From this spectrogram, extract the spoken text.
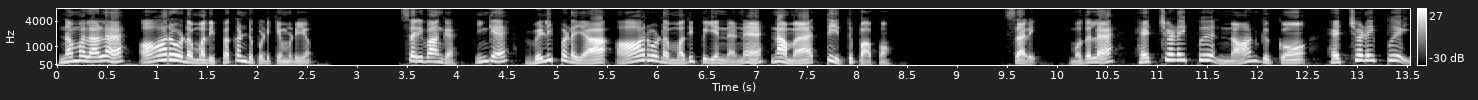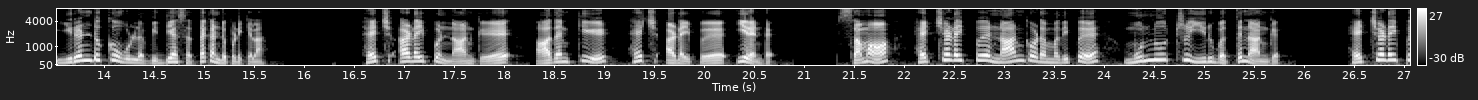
நம்மளால ஆரோட மதிப்பை கண்டுபிடிக்க முடியும். சரி வாங்க. இங்க வெளிப்படையா ஆரோட மதிப்பு என்னன்னு நாம தீர்த்து பார்ப்போம். சரி முதல்ல ஹெச்சடைப்பு நான்குக்கும் ஹெச்சடைப்பு இரண்டுக்கும் உள்ள வித்தியாசத்தை கண்டுபிடிக்கலாம். ஹெச் அடைப்பு நான்கு அதன் கீழ் ஹெச் அடைப்பு இரண்டு. சமம். ஹெச்சடைப்பு நான்கோட மதிப்பு முன்னூற்று இருபத்து நான்கு. ஹெச்சடைப்பு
